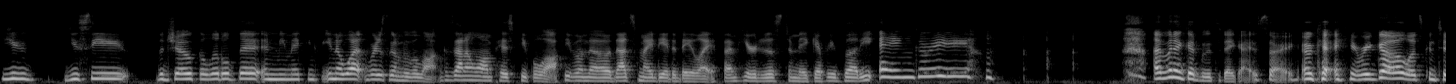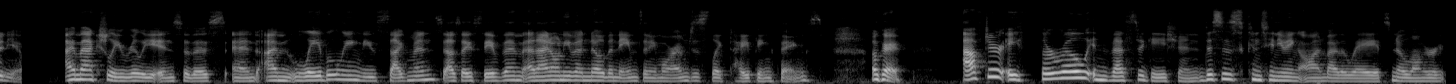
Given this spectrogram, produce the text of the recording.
you you see the joke a little bit and me making you know what we're just gonna move along because i don't want to piss people off even though that's my day-to-day life. I'm here just to make everybody angry. I'm in a good mood today guys. Sorry. Okay here we go. Let's continue. I'm actually really into this and i'm labeling these segments as i save them and i don't even know the names anymore. I'm just like typing things. Okay after a thorough investigation this is continuing on by the way it's no longer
